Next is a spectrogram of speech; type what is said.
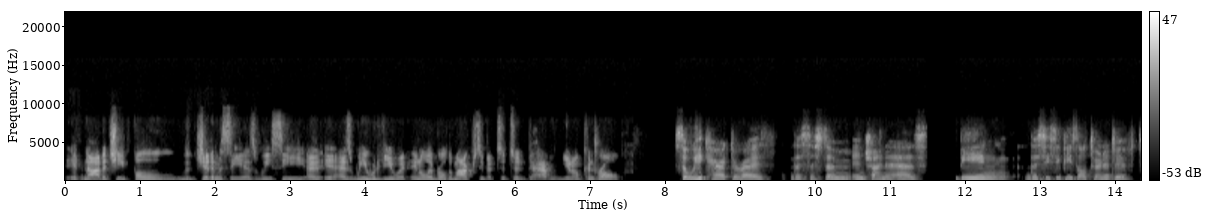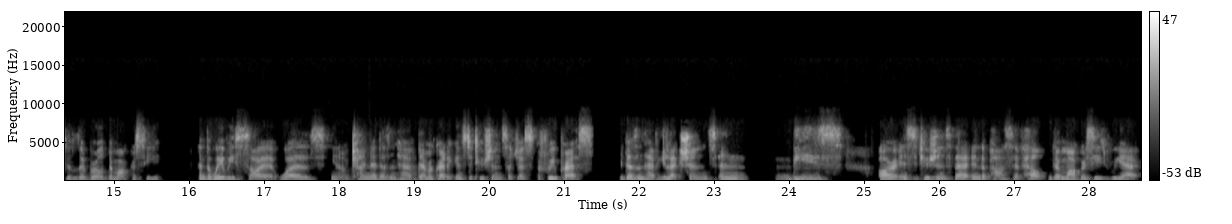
if not achieve full legitimacy as we see, as we would view it in a liberal democracy, but to, to have you know control? So we characterize the system in China as being the CCP's alternative to liberal democracy. And the way we saw it was, you know, China doesn't have democratic institutions such as a free press. It doesn't have elections. And these are institutions that in the past have helped democracies react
